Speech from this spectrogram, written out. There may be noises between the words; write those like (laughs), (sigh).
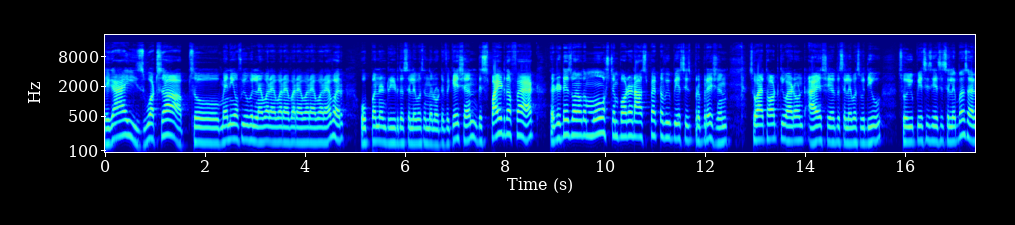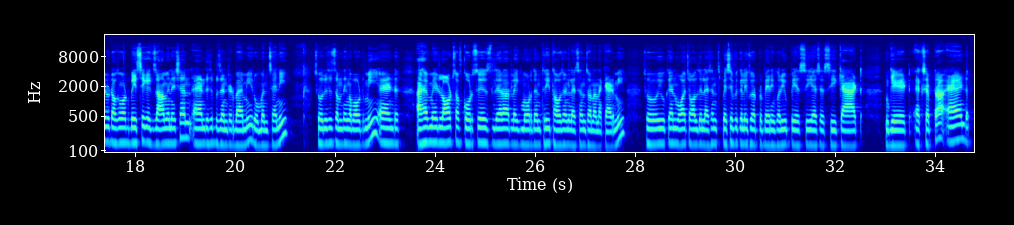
Hey guys, what's up? So many of you will never ever ever ever ever ever open and read the syllabus and the notification despite the fact that it is one of the most important aspect of UPSC's preparation. So I thought why don't I share the syllabus with you. So UPSC CSE syllabus I'll be talking about basic examination and this is presented by me Roman Saini. So this is something about me and I have made lots of courses. There are like more than 3000 lessons on Unacademy so you can watch all the lessons specifically if you are preparing for upsc ssc cat gate etc and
